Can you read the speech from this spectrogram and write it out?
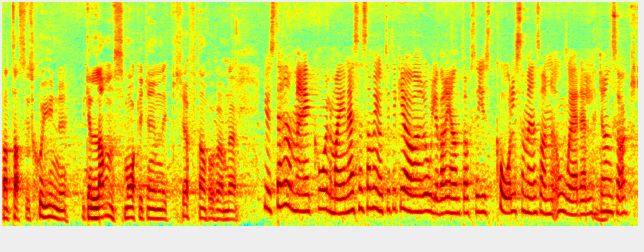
fantastiskt skyn. Vilken lammsmak, vilken kraft han får fram där. Just det här med kolmajonnäsen som har gjort det tycker jag var en rolig variant också. Just kål som är en sån oädel grönsak.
